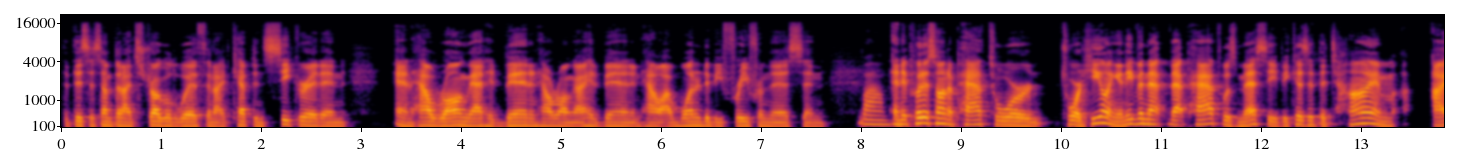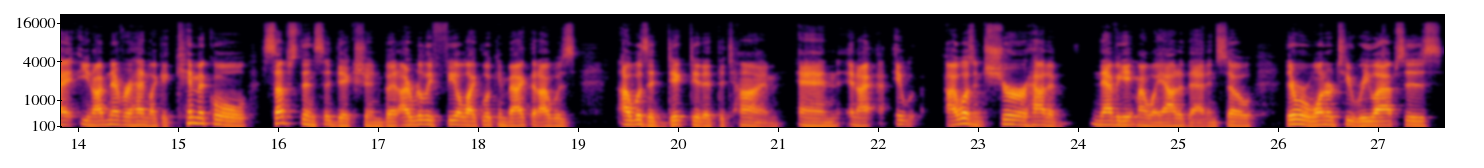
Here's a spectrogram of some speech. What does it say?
that this is something I'd struggled with and I'd kept in secret and and how wrong that had been and how wrong I had been and how I wanted to be free from this. And wow. And it put us on a path toward toward healing. And even that that path was messy because at the time I you know I've never had like a chemical substance addiction but I really feel like looking back that I was I was addicted at the time. And and I it I wasn't sure how to navigate my way out of that. And so there were one or two relapses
